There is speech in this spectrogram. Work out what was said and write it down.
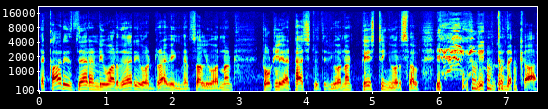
The car is there and you are there, you are driving, that's all. You are not totally attached with it. You are not pasting yourself into the car.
